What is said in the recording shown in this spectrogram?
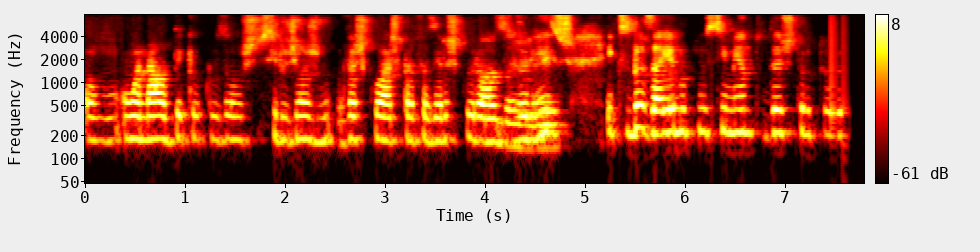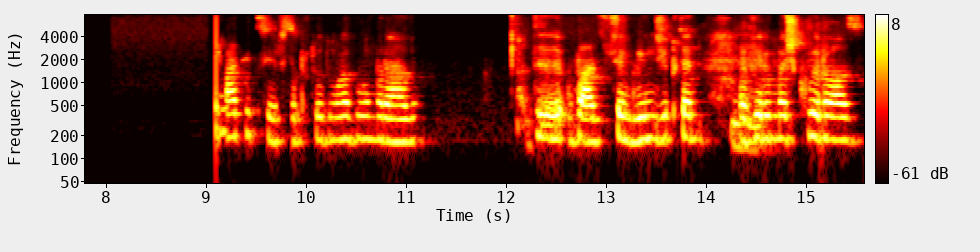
Um, um análogo daquilo que usam os cirurgiões vasculares para fazer a esclerose de varizes e que se baseia no conhecimento da estrutura de ser, sobretudo um aglomerado de vasos sanguíneos e, portanto, uhum. haver uma esclerose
